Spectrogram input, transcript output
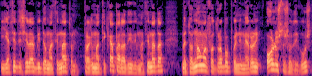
για αυτή τη σειρά βιντεομαθημάτων. Πραγματικά παραδίδει μαθήματα με τον όμορφο τρόπο που ενημερώνει όλους τους οδηγούς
